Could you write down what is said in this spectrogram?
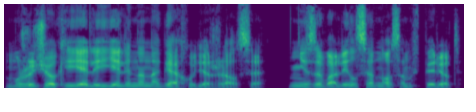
Мужичок еле-еле на ногах удержался, не завалился носом вперед.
